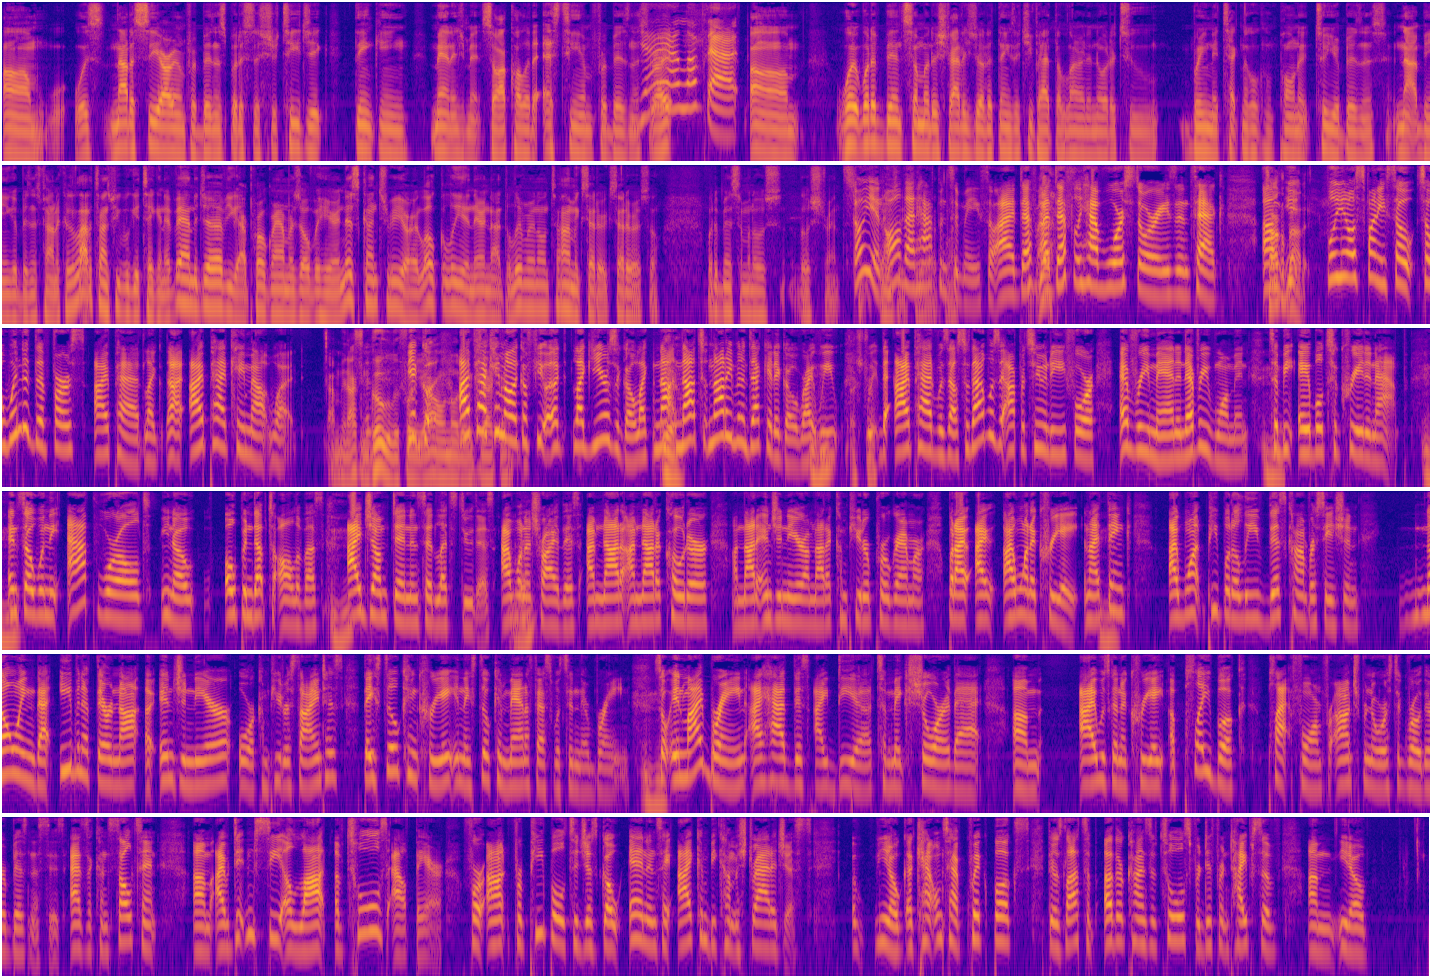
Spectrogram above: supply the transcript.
Um, was not a CRM for business, but it's a strategic thinking management. So I call it a STM for business, yeah, right? I love that. um, what what have been some of the strategies or the things that you've had to learn in order to bring the technical component to your business, not being a business founder? Because a lot of times people get taken advantage of. You got programmers over here in this country or locally, and they're not delivering on time, et cetera, et cetera. So, what have been some of those those strengths? Oh yeah, and all that you had happened to me. So I, def- I definitely have war stories in tech. Talk you- about it. Well, you know, it's funny. So so when did the first iPad like uh, iPad came out? What? I mean, I can Google it for you. go- I don't know. IPad came out like a few like, like years ago, like not Yeah. Mm-hmm. not not even a decade ago, right? We, that's we true. the iPad was out, so that was the opportunity for every man and every woman Mm-hmm. to be able to create an app. And so when the app world, you know, opened up to all of us, Mm-hmm. I jumped in and said, "Let's do this. I want to try this. I'm not I'm not a coder. I'm not an engineer. I'm not a computer programmer, but I I, I want to create." Mm-hmm. And I think I want people to leave this conversation knowing that even if they're not an engineer or a computer scientist, they still can create and they still can manifest what's in their brain. So in my brain, I had this idea to make sure that um, I was going to create a playbook platform for entrepreneurs to grow their businesses. As a consultant, um, I didn't see a lot of tools out there for uh, for people to just go in and say, "I can become a strategist." Uh, You know, accountants have QuickBooks. There's lots of other kinds of tools for different types of, um, you know,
